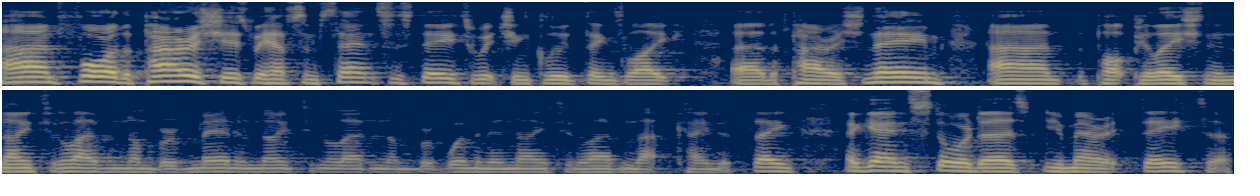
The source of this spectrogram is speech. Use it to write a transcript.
And for the parishes, we have some census data, which include things like uh, the parish name and the population in 1911, number of men in 1911, number of women in 1911, that kind of thing. Again, stored as numeric data.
